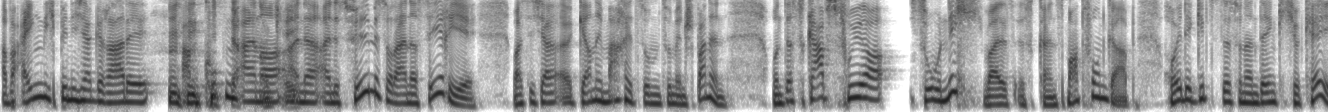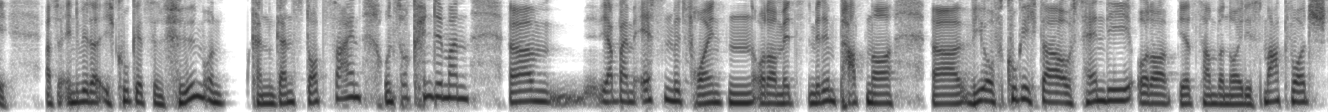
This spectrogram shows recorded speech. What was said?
aber eigentlich bin ich ja gerade am gucken ja, einer, okay. einer eines Filmes oder einer Serie, was ich ja äh, gerne mache zum zum Entspannen. Und das gab's früher so nicht, weil es, es kein Smartphone gab. Heute gibt's das und dann denke ich, okay, also entweder ich gucke jetzt den Film und kann ganz dort sein. Und so könnte man ähm, ja beim Essen mit Freunden oder mit, mit dem Partner, äh, wie oft gucke ich da aufs Handy oder jetzt haben wir neu die Smartwatch.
